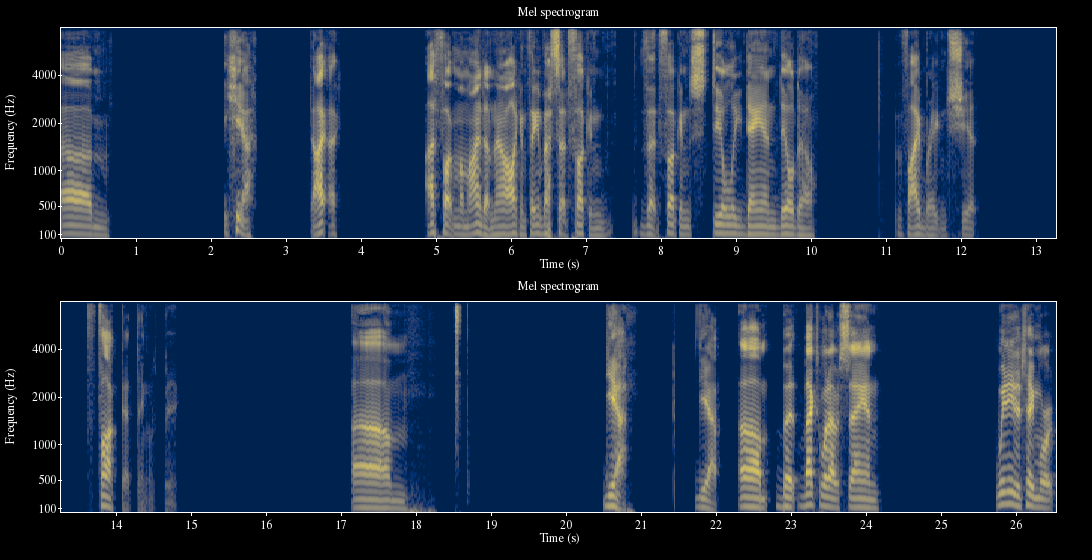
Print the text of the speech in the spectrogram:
Um. Yeah, I I, I fucked my mind up now. All I can think about is that fucking that fucking Steely Dan dildo vibrating shit. Fuck, that thing was big. Um. Yeah. Yeah. Um, but back to what I was saying. We need to take more,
